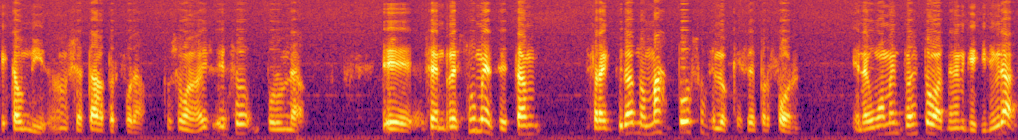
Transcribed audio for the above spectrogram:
está hundido, ¿no? ya estaba perforado. Entonces, bueno, eso por un lado. Eh, en resumen, se están fracturando más pozos de los que se perforan. En algún momento esto va a tener que equilibrar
